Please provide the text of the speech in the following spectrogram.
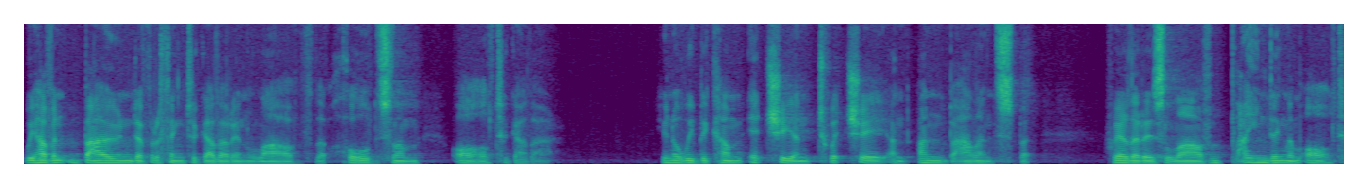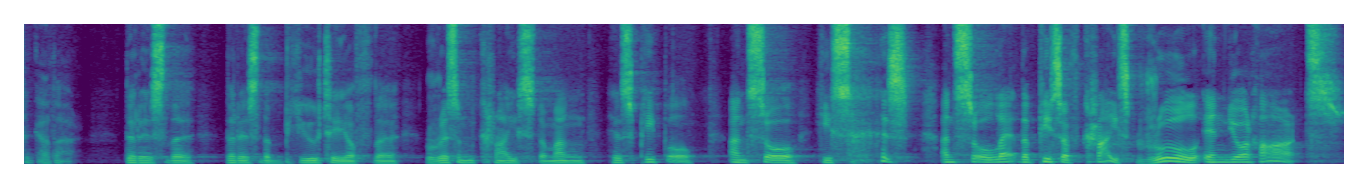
we haven't bound everything together in love that holds them all together. You know, we become itchy and twitchy and unbalanced, but where there is love binding them all together. There is the, there is the beauty of the risen Christ among his people. And so he says, and so let the peace of Christ rule in your hearts.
